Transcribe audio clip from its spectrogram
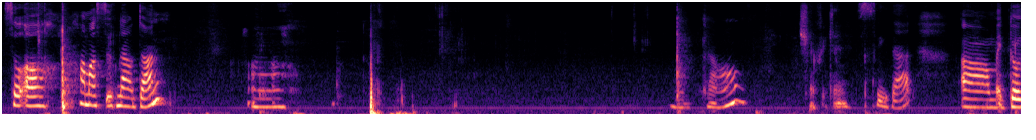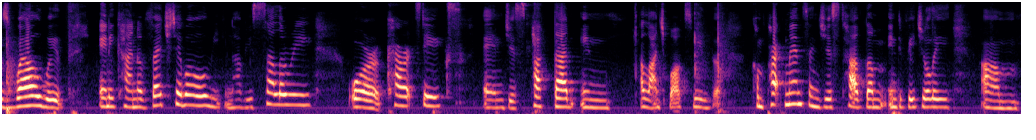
So our hummus is now done. Uh, there we go. Sure if you can see that. Um, it goes well with any kind of vegetable. You can have your celery or carrot sticks and just pack that in a lunchbox with compartments and just have them individually um,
